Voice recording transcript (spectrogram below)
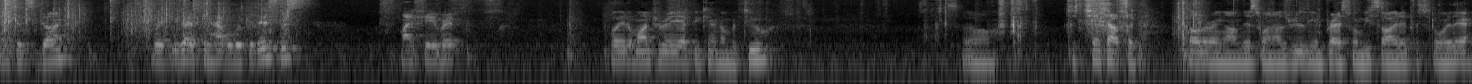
once it's done. But you guys can have a look at this. This is my favorite. Hoyo de Monterrey Epicure number two. So just check out the coloring on this one. I was really impressed when we saw it at the store there.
